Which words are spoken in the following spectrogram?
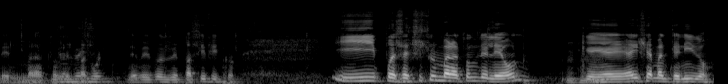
del Maratón Del del, Pac- béisbol. del béisbol del Pacífico. Y pues existe un Maratón de León, que ahí se ha mantenido.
